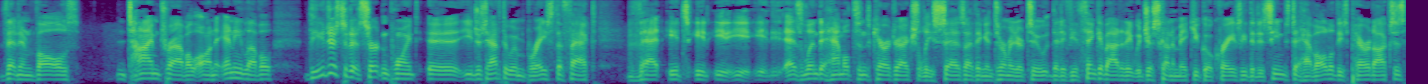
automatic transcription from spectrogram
that involves time travel on any level, do you just at a certain point uh, you just have to embrace the fact that it's it, it, it, as Linda Hamilton's character actually says, I think in Terminator 2, that if you think about it, it would just kind of make you go crazy. That it seems to have all of these paradoxes.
